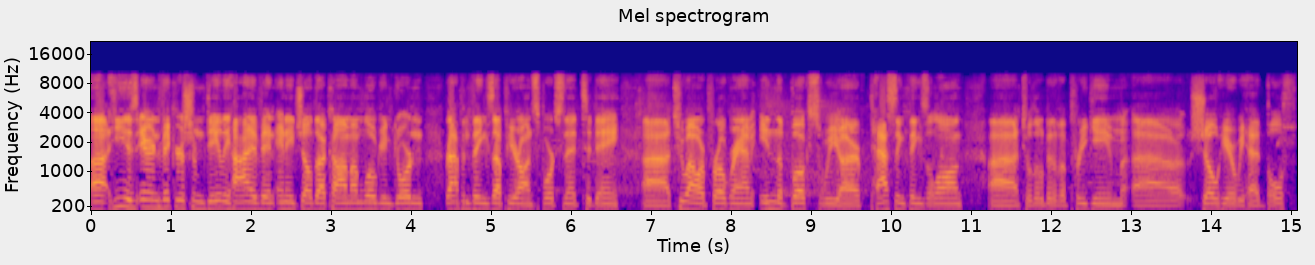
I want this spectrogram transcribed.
Uh, he is Aaron Vickers from Daily Hive and NHL.com. I'm Logan Gordon, wrapping things up here on Sportsnet today. Uh, two hour program in the books. We are passing things along uh, to a little bit of a pregame uh, show here. We had both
